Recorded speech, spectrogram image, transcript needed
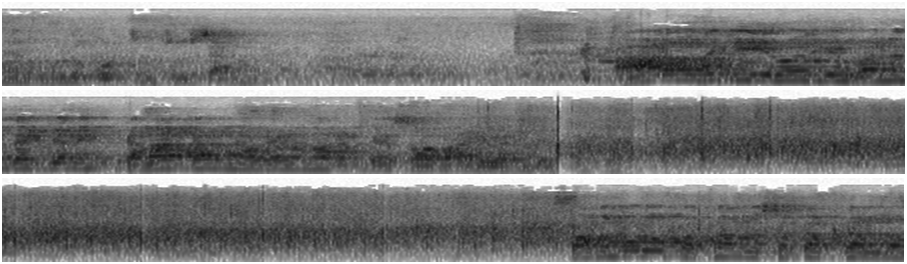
నేను ముందు కూర్చొని చూశాను. ఆ రోజుకి ఈ రోజుకి వన్న తగ్గని కళాకారుని ఎవరైనా ఉన్నారంటే శోభనాయుడు గారని చెప్పారు. పదమూడు పద్నాలుగు శతాబ్దాల్లో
